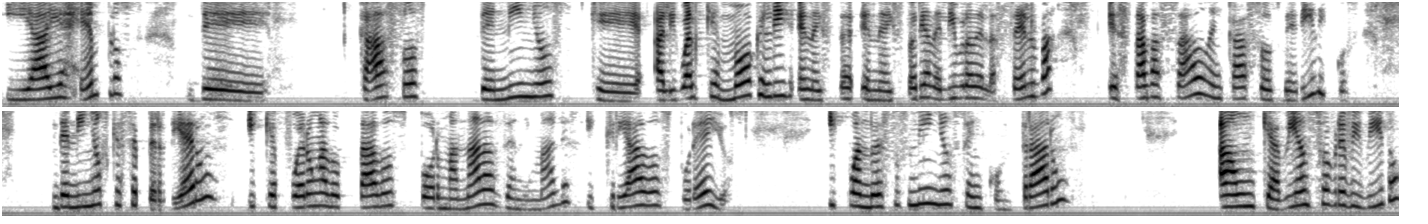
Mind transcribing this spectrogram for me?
Y hay ejemplos de casos de niños que, al igual que Mowgli en la, en la historia del libro de la selva, está basado en casos verídicos de niños que se perdieron y que fueron adoptados por manadas de animales y criados por ellos. Y cuando esos niños se encontraron, aunque habían sobrevivido,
